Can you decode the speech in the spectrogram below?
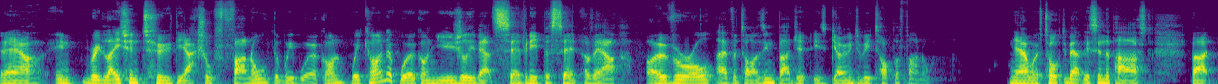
Now, in relation to the actual funnel that we work on, we kind of work on usually about 70% of our overall advertising budget is going to be top of funnel. Now, we've talked about this in the past, but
